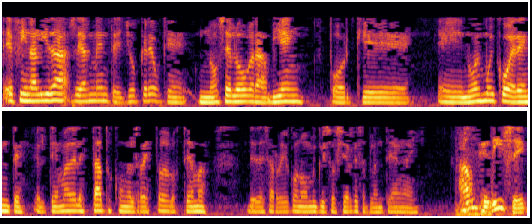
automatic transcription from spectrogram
eh, finalidad realmente yo creo que no se logra bien porque eh, no es muy coherente el tema del estatus con el resto de los temas de desarrollo económico y social que se plantean ahí. Aunque dice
